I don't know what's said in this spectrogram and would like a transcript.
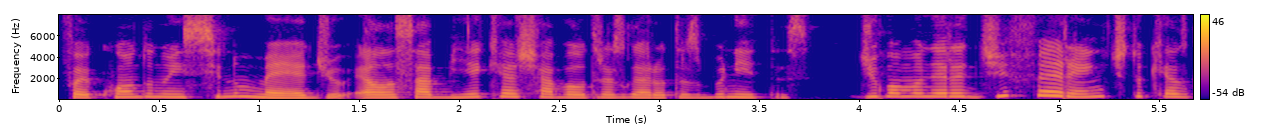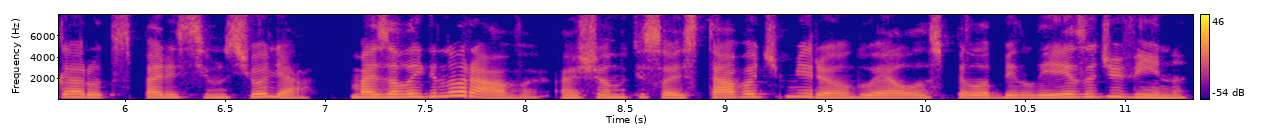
Foi quando no ensino médio ela sabia que achava outras garotas bonitas, de uma maneira diferente do que as garotas pareciam se olhar. Mas ela ignorava, achando que só estava admirando elas pela beleza divina,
